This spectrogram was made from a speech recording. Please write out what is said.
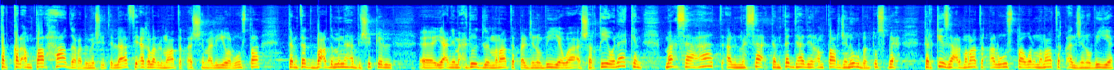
تبقى الأمطار حاضرة بمشيئة الله في أغلب المناطق الشمالية والوسطى تمتد بعض منها بشكل آه، يعني محدود للمناطق الجنوبية والشرقية ولكن مع ساعات المساء تمتد هذه الأمطار جنوبا تصبح تركيزها على المناطق الوسطى والمناطق الجنوبية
